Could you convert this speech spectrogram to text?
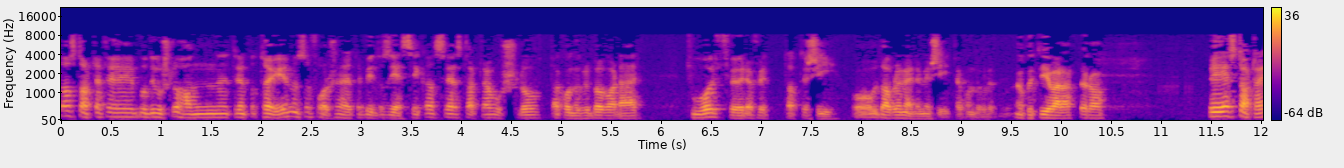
da starta jeg, for jeg bodde i Oslo. Han trente på Tøye, men så foreslo jeg at jeg begynte hos Jessica, så jeg starta i Oslo Taekwondo-klubben var der to år før jeg flytta til Ski. Og da ble jeg medlem i Ski taekwondo-klubb. Når var dette, da? Jeg starta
